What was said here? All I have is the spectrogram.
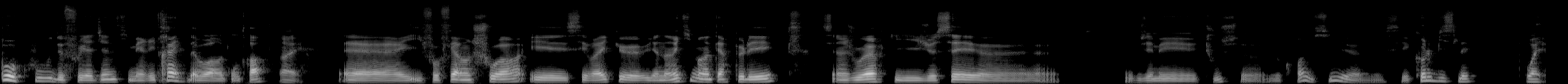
beaucoup de free agents qui mériteraient d'avoir un contrat. Ouais. Euh, il faut faire un choix et c'est vrai qu'il y en a un qui m'a interpellé. C'est un joueur qui, je sais, vous aimez tous, euh, je crois, ici, euh, c'est Cole Bisley. Ouais.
